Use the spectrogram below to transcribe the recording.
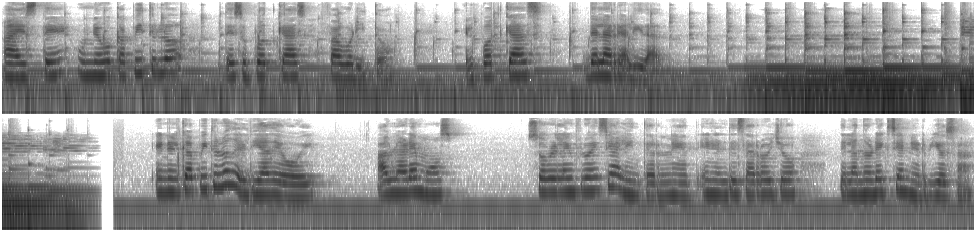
a este, un nuevo capítulo de su podcast favorito, el podcast de la realidad. En el capítulo del día de hoy hablaremos sobre la influencia del Internet en el desarrollo de la anorexia nerviosa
